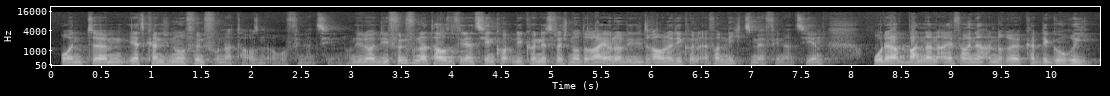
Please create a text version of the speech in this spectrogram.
Und ähm, jetzt kann ich nur 500.000 Euro finanzieren. Und die Leute, die 500.000 finanzieren konnten, die können jetzt vielleicht nur 300, die 300, die können einfach nichts mehr finanzieren oder wandern einfach in eine andere Kategorie.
